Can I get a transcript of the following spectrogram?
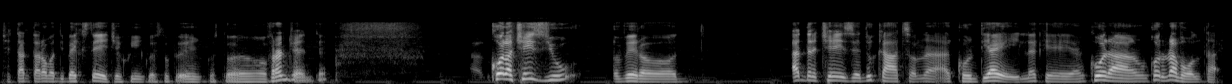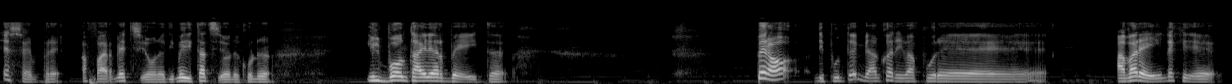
C'è tanta roba di backstage qui in questo, in questo frangente. Con la Chase U, ovvero Andre Chase e Ducatson con T.A.L. che ancora, ancora una volta è sempre a fare lezione di meditazione con il buon Tyler Bate. Però di punto in bianco arriva pure Avarain che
